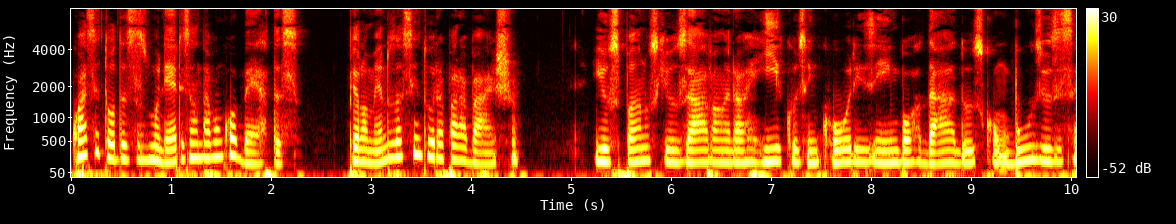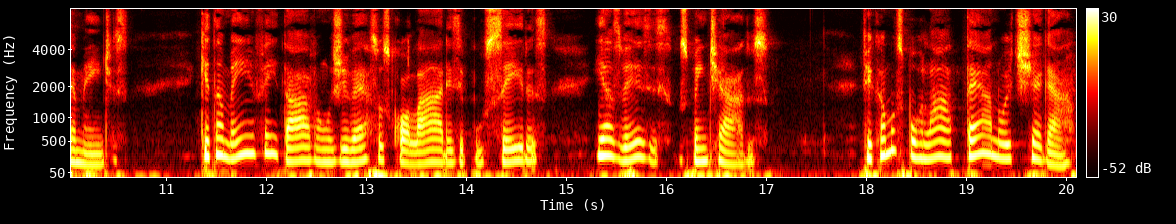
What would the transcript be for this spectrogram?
Quase todas as mulheres andavam cobertas, pelo menos da cintura para baixo, e os panos que usavam eram ricos em cores e embordados com búzios e sementes, que também enfeitavam os diversos colares e pulseiras e às vezes os penteados. Ficamos por lá até a noite chegar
